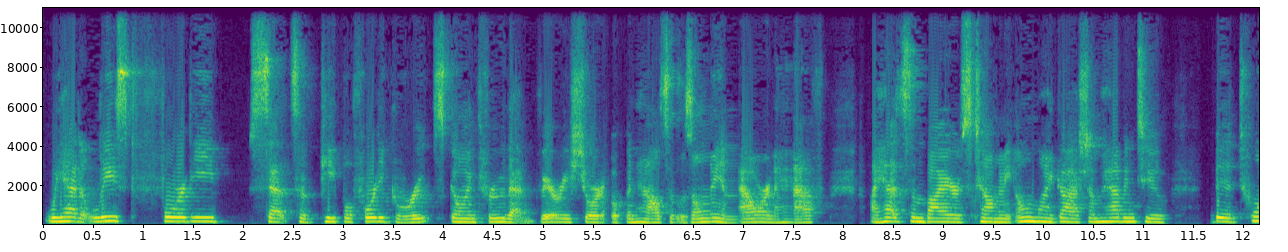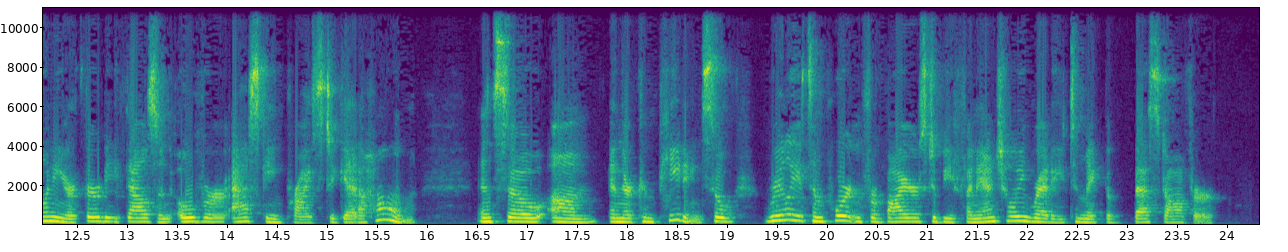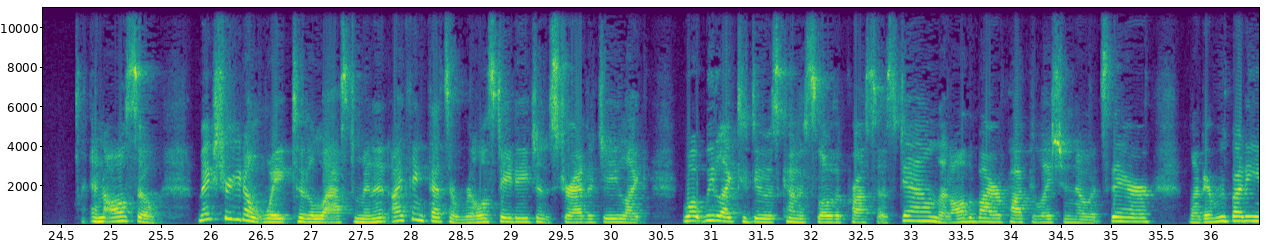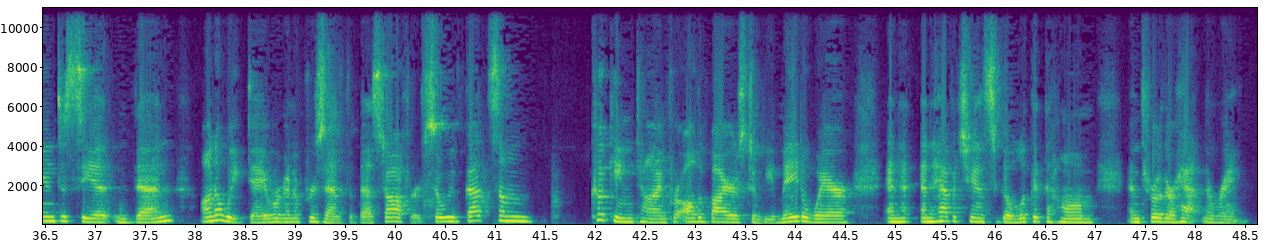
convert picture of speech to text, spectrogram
We had at least 40 sets of people, 40 groups going through that very short open house. It was only an hour and a half. I had some buyers tell me, "Oh my gosh, I'm having to bid 20 or 30,000 over asking price to get a home." And so, um, and they're competing. So, really, it's important for buyers to be financially ready to make the best offer. And also, make sure you don't wait to the last minute. I think that's a real estate agent strategy. Like, what we like to do is kind of slow the process down, let all the buyer population know it's there, let everybody in to see it, and then on a weekday, we're going to present the best offers. So, we've got some cooking time for all the buyers to be made aware and, and have a chance to go look at the home and throw their hat in the ring.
